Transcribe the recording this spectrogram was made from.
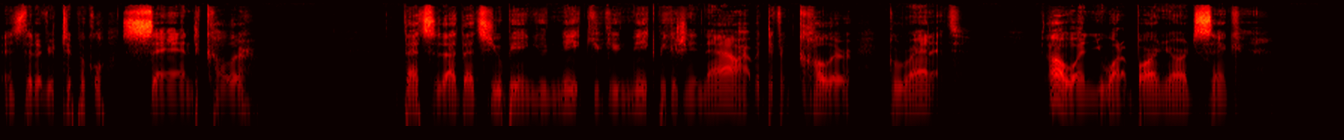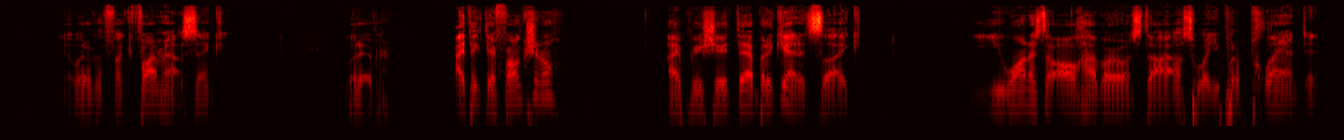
instead of your typical sand color. That's that, that's you being unique. You're unique because you now have a different color granite. Oh, and you want a barnyard sink. Whatever the fuck. Farmhouse sink. Whatever. I think they're functional. I appreciate that. But again, it's like you want us to all have our own style. So what you put a plant in,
